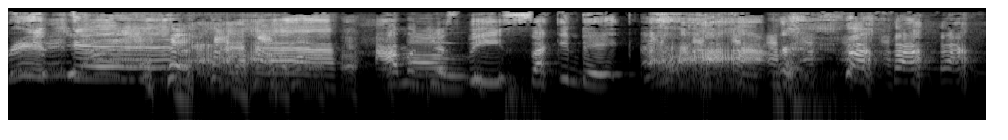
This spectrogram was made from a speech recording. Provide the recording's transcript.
Richard! I'ma Um, just be sucking dick.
